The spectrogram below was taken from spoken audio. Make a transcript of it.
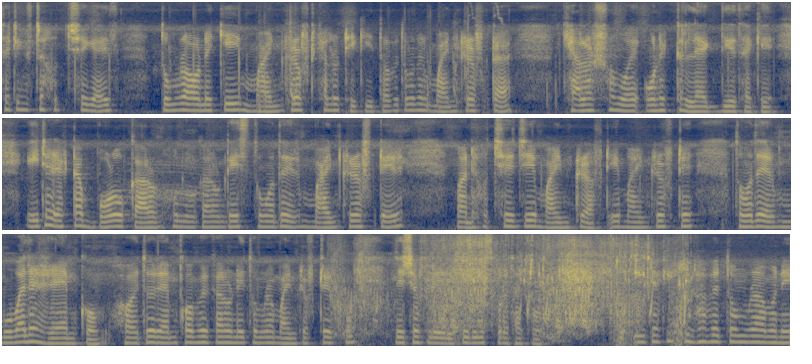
সেটিংসটা হচ্ছে গাইজ তোমরা অনেকেই মাইনক্রাফট খেলো ঠিকই, তবে তোমাদের মাইনক্রাফটটা খেলার সময় অনেকটা ল্যাগ দিয়ে থাকে। এইটার একটা বড় কারণ হলো, কারণ গাইজ তোমাদের মাইনক্রাফটের মানে হচ্ছে যে মাইনক্রাফট এই মাইনক্রাফটে তোমাদের মোবাইলের র্যাম কম। হয়তো র্যাম কমের কারণে তোমরা মাইনক্রাফটের খুব যেসব ফিলিংস করে থাকো। তো এইটাকে কীভাবে তোমরা মানে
